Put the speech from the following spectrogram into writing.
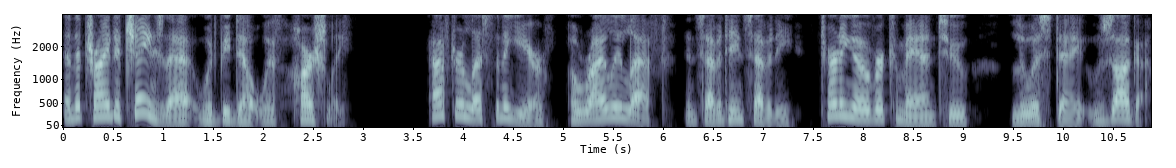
and that trying to change that would be dealt with harshly. After less than a year, O'Reilly left in 1770, turning over command to Luis de Unzaga.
